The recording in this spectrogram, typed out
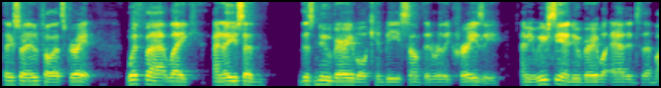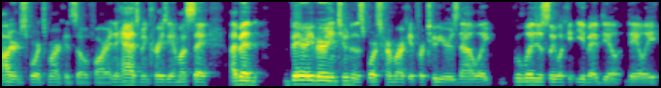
Thanks for the info. That's great. With that, like I know you said this new variable can be something really crazy. I mean, we've seen a new variable added to the modern sports market so far, and it has been crazy. I must say, I've been very, very in tune to the sports car market for two years now, like religiously looking at eBay daily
